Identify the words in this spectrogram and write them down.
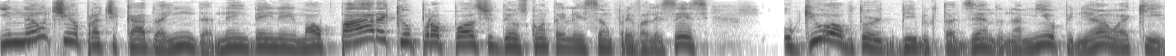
e não tinham praticado ainda, nem bem nem mal, para que o propósito de Deus contra a eleição prevalecesse. O que o autor bíblico está dizendo, na minha opinião, é que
